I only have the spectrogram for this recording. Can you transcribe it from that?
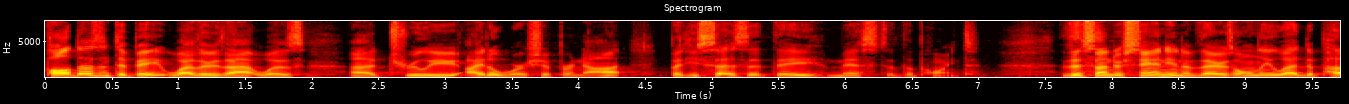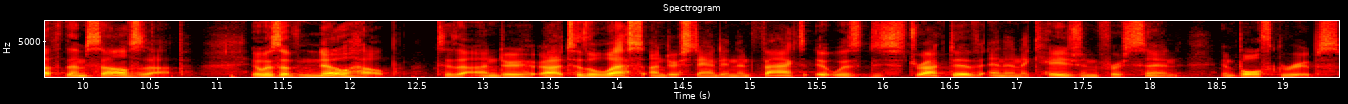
Paul doesn't debate whether that was uh, truly idol worship or not, but he says that they missed the point. This understanding of theirs only led to puff themselves up. It was of no help to the, under, uh, to the less understanding. In fact, it was destructive and an occasion for sin in both groups.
